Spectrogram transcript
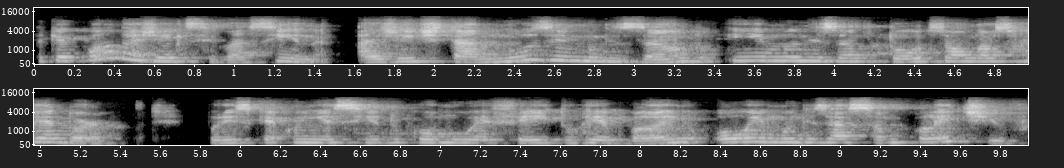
Porque quando a gente se vacina, a gente está nos imunizando e imunizando todos ao nosso redor. Por isso que é conhecido como o efeito rebanho ou imunização coletiva.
